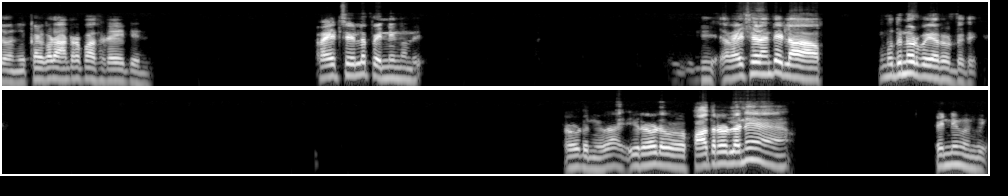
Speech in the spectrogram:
చూడండి ఇక్కడ కూడా అండర్ పాస్ రెడీ అయిపోయింది. రైట్ సైడ్లో పెండింగ్ ఉంది. రైట్ సైడ్ అంటే ఇలా ముదునూరు పోయే రోడ్డు ఇది. రోడ్ ఉంది కదా ఈ రోడ్ పాత రోడ్లోనే పెండింగ్ ఉంది.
